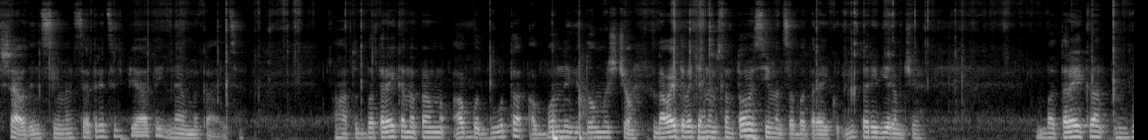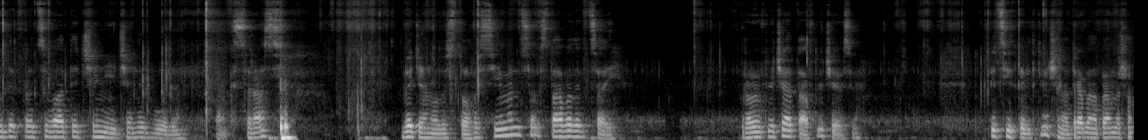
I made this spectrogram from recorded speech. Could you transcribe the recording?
Ще один Siemens C35 не вмикається. Ага, тут батарейка, напевно, або дута, або невідомо що. Давайте витягнемо з того Siemens батарейку і перевіримо, чи батарейка буде працювати чи ні, чи не буде. Так, раз. Витягнули з того Siemens, вставили в цей. Пробуємо включати. Так, включився. Підсвітка відключена. Треба, напевно, що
